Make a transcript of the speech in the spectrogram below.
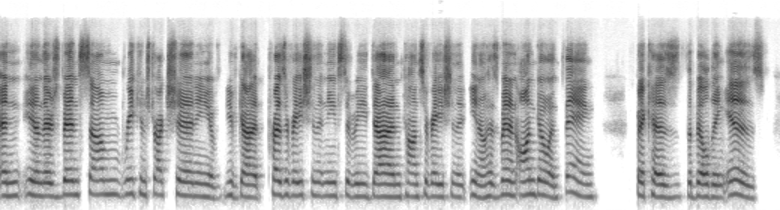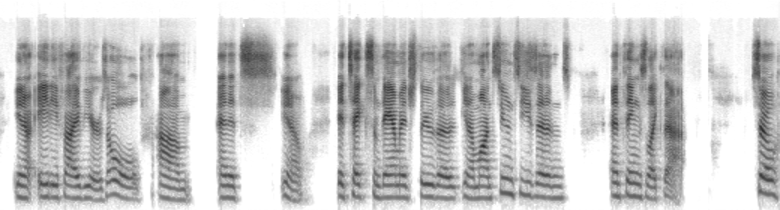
and you know, there's been some reconstruction, and you've you've got preservation that needs to be done, conservation that you know has been an ongoing thing because the building is you know 85 years old, um, and it's you know it takes some damage through the you know monsoon seasons and things like that. So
